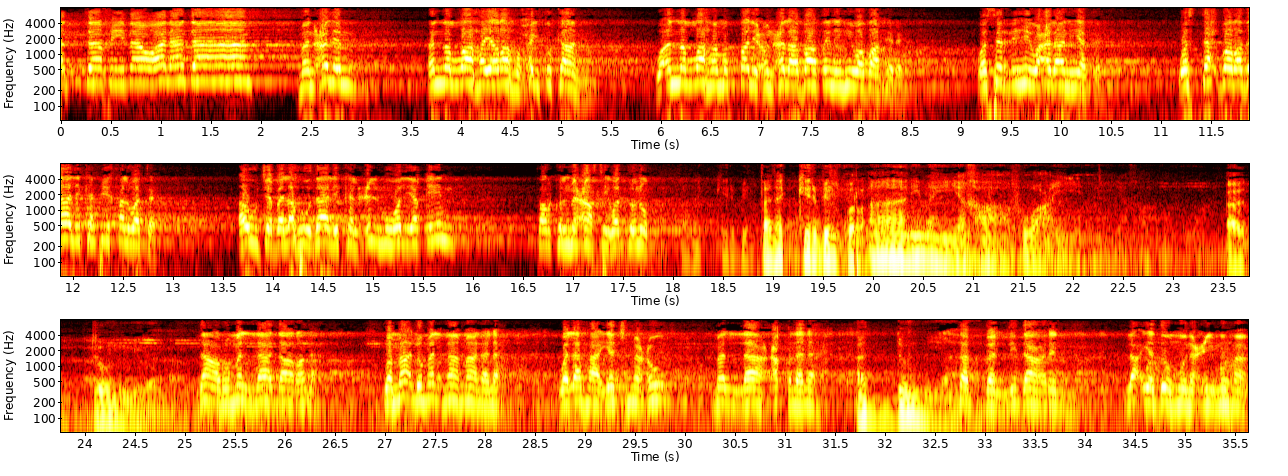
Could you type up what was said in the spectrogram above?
يتخذ ولدا. من علم أن الله يراه حيث كان وأن الله مطلع على باطنه وظاهره وسره وعلانيته واستحضر ذلك في خلوته. أوجب له ذلك العلم واليقين ترك المعاصي والذنوب. فذكر بالقرآن من يخاف وعيد. الدنيا. دار من لا دار له ومال من لا مال له. ولها يجمع من لا عقل له. الدنيا. تبا لدار لا يدوم نعيمها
